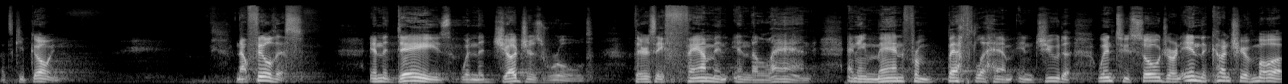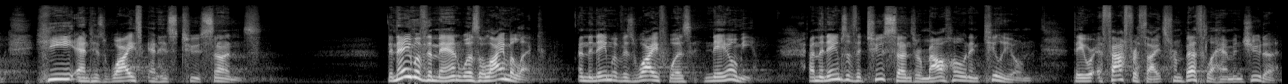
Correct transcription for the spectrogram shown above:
Let's keep going. Now, feel this. In the days when the judges ruled, there's a famine in the land, and a man from Bethlehem in Judah went to sojourn in the country of Moab, he and his wife and his two sons. The name of the man was Elimelech, and the name of his wife was Naomi. And the names of the two sons were Mahlon and Chilion. They were Ephrathites from Bethlehem in Judah.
